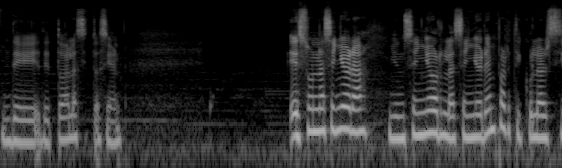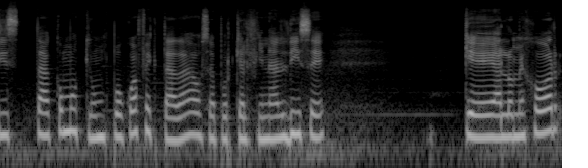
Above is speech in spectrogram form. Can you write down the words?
de, de toda la situación. Es una señora y un señor. La señora en particular sí está como que un poco afectada, o sea, porque al final dice que a lo mejor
